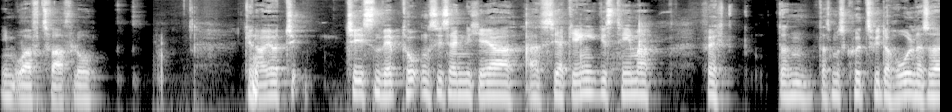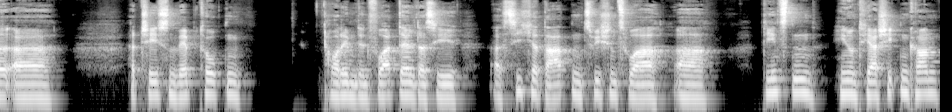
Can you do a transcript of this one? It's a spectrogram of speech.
im OAuth2-Flow. Genau, ja, JSON Web Tokens ist eigentlich eher ein sehr gängiges Thema. Vielleicht, dann, dass wir es kurz wiederholen. Also äh, ein JSON Web Token hat eben den Vorteil, dass ich äh, sicher Daten zwischen zwei äh, Diensten hin und her schicken kann.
